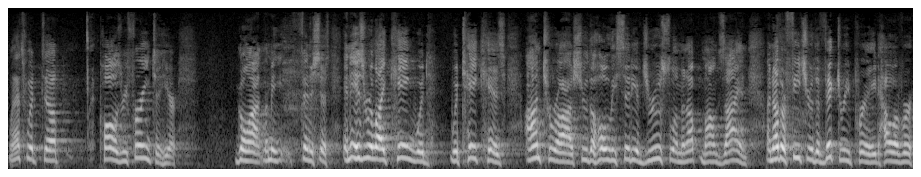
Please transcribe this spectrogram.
Well, that's what uh, Paul is referring to here. Go on, let me finish this. An Israelite king would, would take his entourage through the holy city of Jerusalem and up Mount Zion. Another feature of the victory parade, however,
